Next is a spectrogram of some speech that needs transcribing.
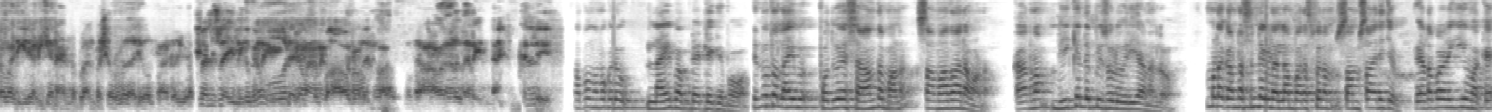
പെട്ടെന്ന് വഴിയിൽ അടിക്കാനാണ് പ്ലാൻ പക്ഷെ ഉള്ള കാര്യം ഉറപ്പായിട്ടും മനസ്സിലായി ഇതുപോലെയാണ് പാവങ്ങൾ അറിയില്ല അല്ലേ? അപ്പോൾ നമുക്കൊരു ലൈവ് അപ്ഡേറ്റിലേക്ക് പോവാം. ഇന്നത്തെ ലൈവ് പൊതുവെ ശാന്തമാണ് സമാധാനമാണ്. കാരണം വീക്കെൻഡ് എപ്പിസോഡ് വരികയാണല്ലോ. നമ്മുടെ കണ്ടസ്റ്റന്റുകളെല്ലാം പരസ്പരം സംസാരിച്ചും ഇടപഴകിയും ഒക്കെ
